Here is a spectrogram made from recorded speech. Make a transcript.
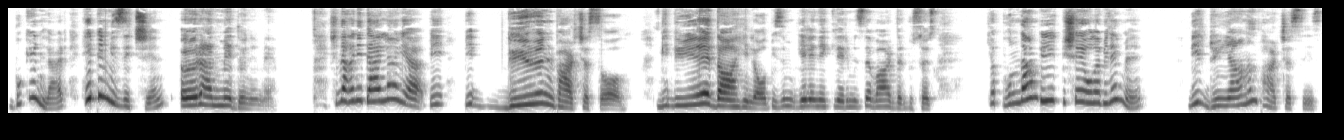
bugünler hepimiz için öğrenme dönemi. Şimdi hani derler ya bir bir büyüğün parçası ol. Bir büyüğe dahil ol. Bizim geleneklerimizde vardır bu söz. Ya bundan büyük bir şey olabilir mi? Bir dünyanın parçasıyız.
